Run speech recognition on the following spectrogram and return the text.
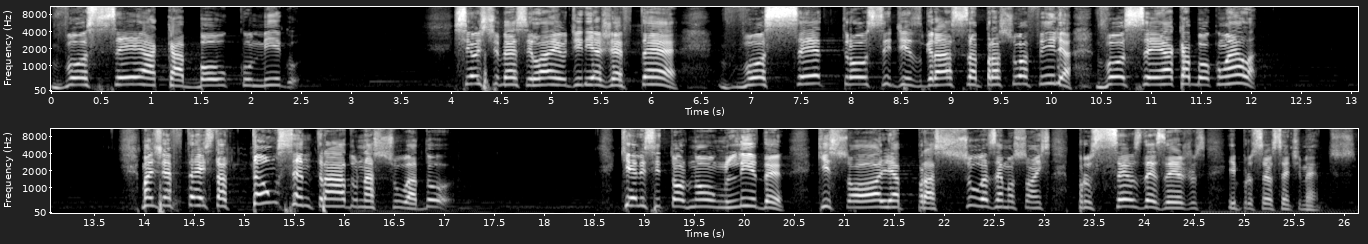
Você acabou comigo. Se eu estivesse lá, eu diria: Jefté, você trouxe desgraça para sua filha, você acabou com ela. Mas Jefté está tão centrado na sua dor, que ele se tornou um líder que só olha para as suas emoções, para os seus desejos e para os seus sentimentos.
